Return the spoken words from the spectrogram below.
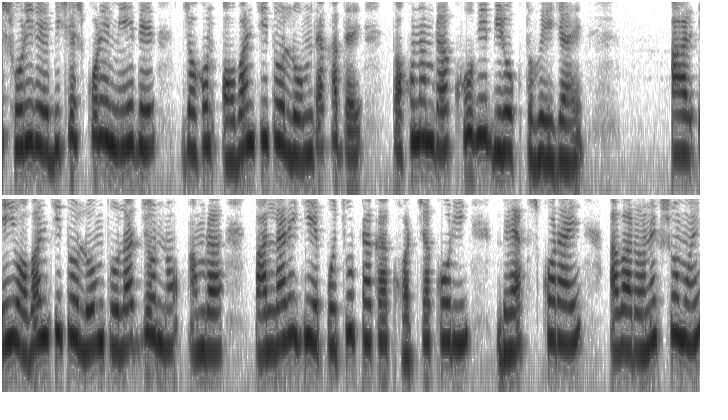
শরীরে, বিশেষ করে মেয়েদের যখন অবাঞ্ছিত লোম দেখা দেয়, তখন আমরা খুবই বিরক্ত হয়ে যাই। আর এই অবাঞ্ছিত লোম তোলার জন্য আমরা পার্লারে গিয়ে প্রচুর টাকা খরচা করি, ভ্যাক্স করাই, আবার অনেক সময়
